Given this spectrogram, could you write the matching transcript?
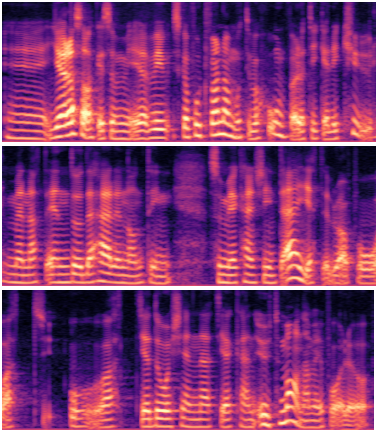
eh, göra saker som jag, vi ska fortfarande ha motivation för och tycka det är kul, men att ändå det här är någonting som jag kanske inte är jättebra på och att, och att jag då känner att jag kan utmana mig på det och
